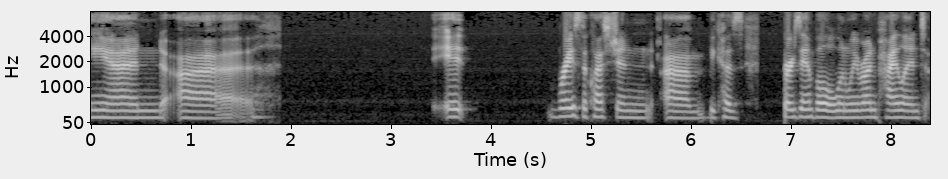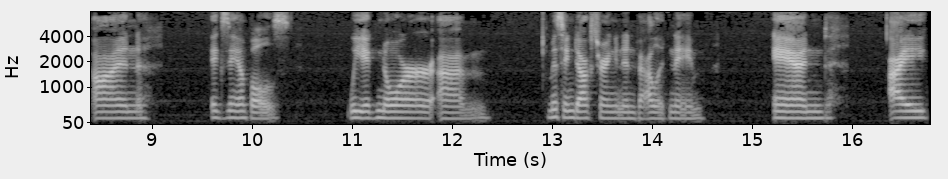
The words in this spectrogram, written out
and uh, it raised the question um, because, for example, when we run Pylint on examples, we ignore um, missing docstring and invalid name, and I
